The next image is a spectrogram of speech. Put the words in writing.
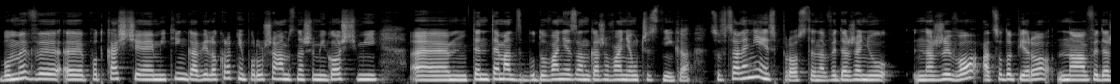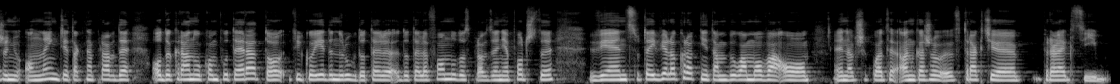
bo my w e, podcaście Meetinga wielokrotnie poruszałam z naszymi gośćmi ten temat zbudowania zaangażowania uczestnika, co wcale nie jest proste na wydarzeniu na żywo, a co dopiero na wydarzeniu online, gdzie tak naprawdę od ekranu komputera to tylko jeden ruch do, tele, do telefonu, do sprawdzenia poczty, więc tutaj wielokrotnie tam była mowa o e, na przykład w trakcie prelekcji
